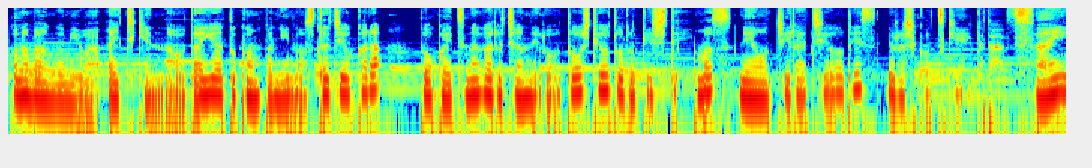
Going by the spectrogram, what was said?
この番組は愛知県のダイアートカンパニーのスタジオから東海つながるチャンネルを通してお届けしています。ネオチラジオです。よろしくお付き合いください。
